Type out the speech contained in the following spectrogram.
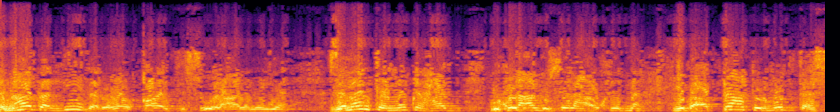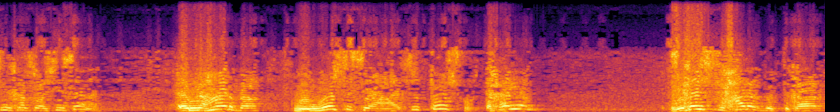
النهارده الليدر هو القائد في السوق العالمية. زمان كان ممكن حد يكون عنده سلعة أو خدمة يبقى بتاعته لمدة 20 25 سنة. النهارده من نص ساعة ست أشهر. تخيل. إذا كانش تتحرك بابتكار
